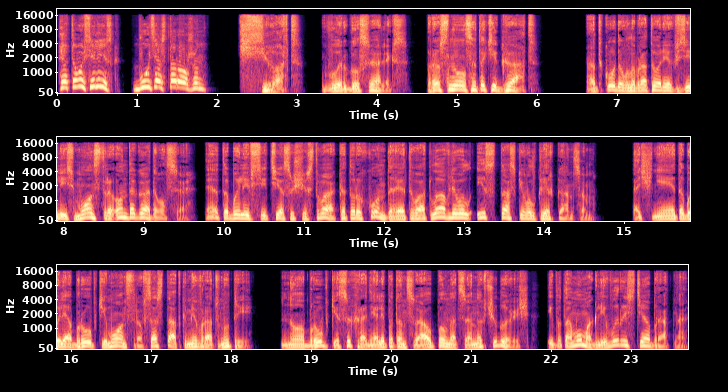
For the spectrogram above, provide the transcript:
Это Василиск! Будь осторожен!» «Черт!» — выругался Алекс. «Проснулся-таки гад!» Откуда в лабораториях взялись монстры, он догадывался. Это были все те существа, которых он до этого отлавливал и стаскивал к лерканцам. Точнее, это были обрубки монстров с остатками врат внутри. Но обрубки сохраняли потенциал полноценных чудовищ и потому могли вырасти обратно.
